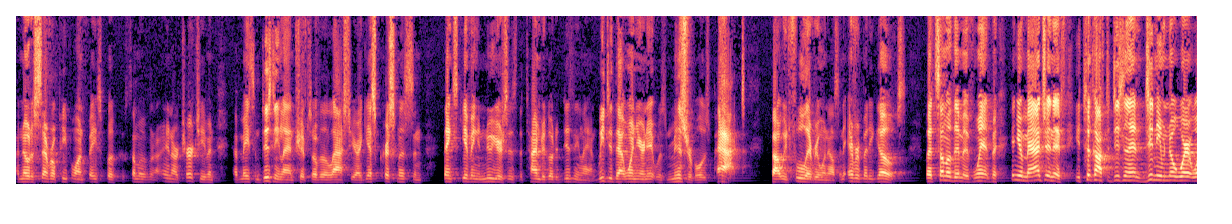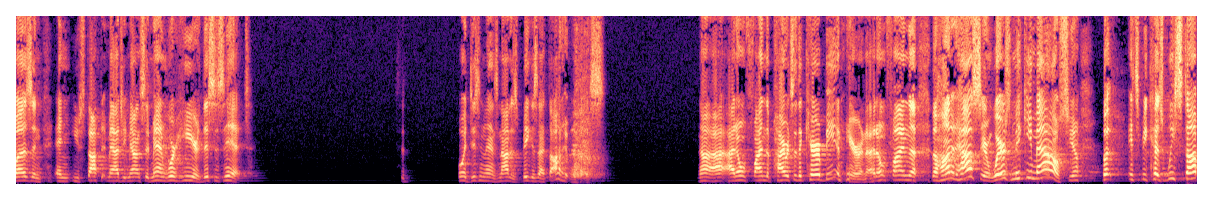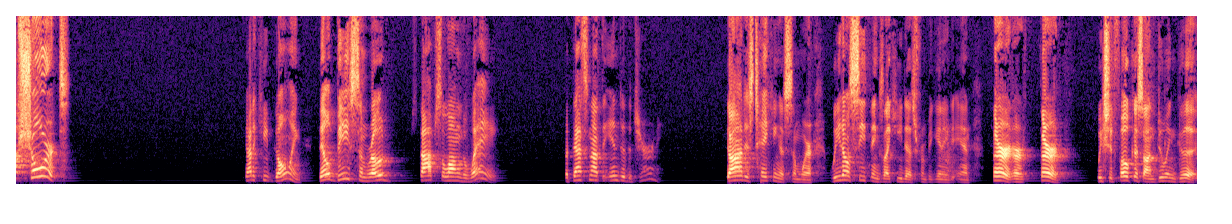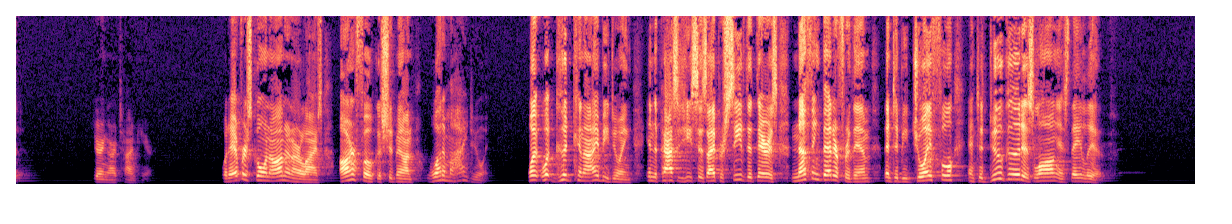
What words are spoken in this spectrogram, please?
I noticed several people on Facebook, some of them in our church even, have made some Disneyland trips over the last year. I guess Christmas and Thanksgiving and New Year's is the time to go to Disneyland. We did that one year and it was miserable. It was packed. Thought we'd fool everyone else, and everybody goes. But some of them have went. But can you imagine if you took off to Disneyland, didn't even know where it was, and, and you stopped at Magic Mountain and said, Man, we're here. This is it. Said, Boy, Disneyland's not as big as I thought it was. Now, I, I, don't find the Pirates of the Caribbean here, and I don't find the, the haunted house here. Where's Mickey Mouse? You know, but it's because we stopped short. Got to keep going. There'll be some road stops along the way, but that's not the end of the journey. God is taking us somewhere. We don't see things like He does from beginning to end. Third, or third, we should focus on doing good during our time here. Whatever's going on in our lives, our focus should be on what am I doing? What, what good can I be doing? In the passage, he says, I perceive that there is nothing better for them than to be joyful and to do good as long as they live.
